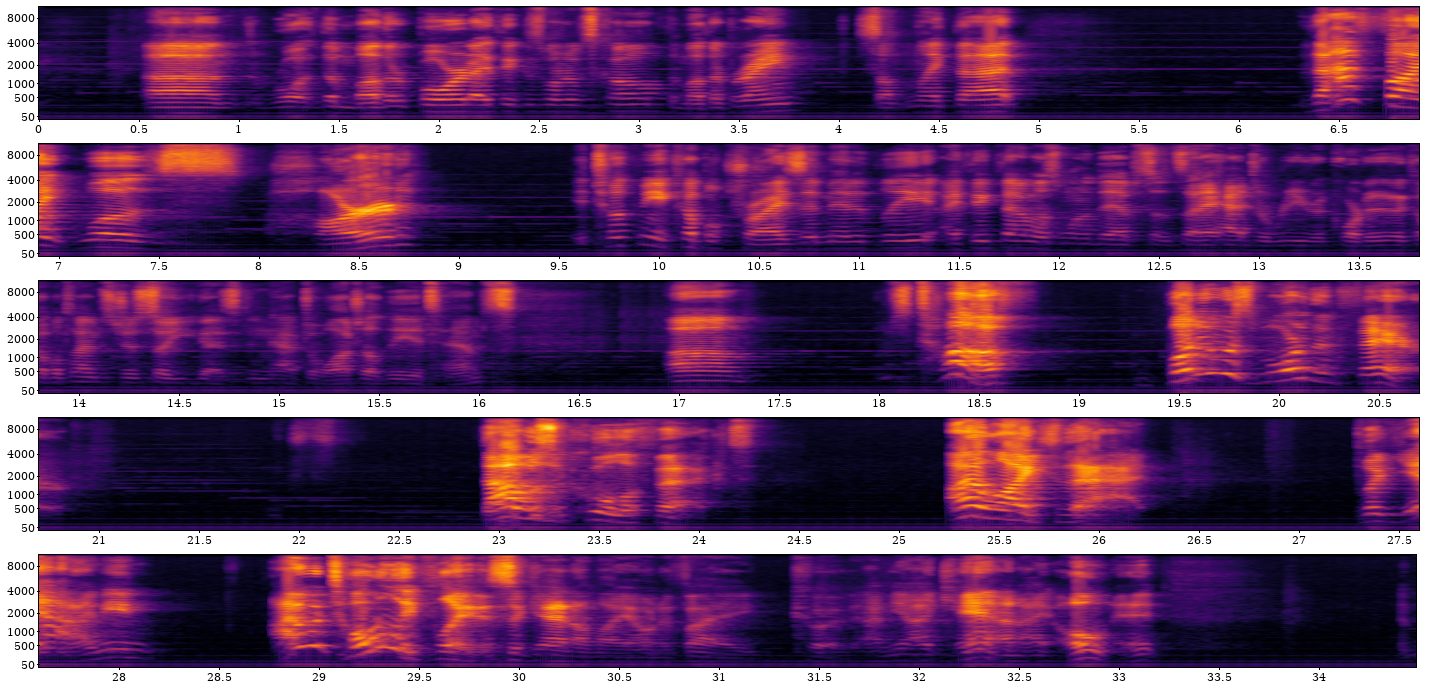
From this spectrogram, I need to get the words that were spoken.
um, the motherboard, I think is what it was called, the mother brain, something like that. That fight was hard. It took me a couple tries, admittedly. I think that was one of the episodes I had to re-record it a couple times just so you guys didn't have to watch all the attempts. Um, it was tough, but it was more than fair. That was a cool effect. I liked that. But yeah, I mean, I would totally play this again on my own if I could. I mean, I can. I own it.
